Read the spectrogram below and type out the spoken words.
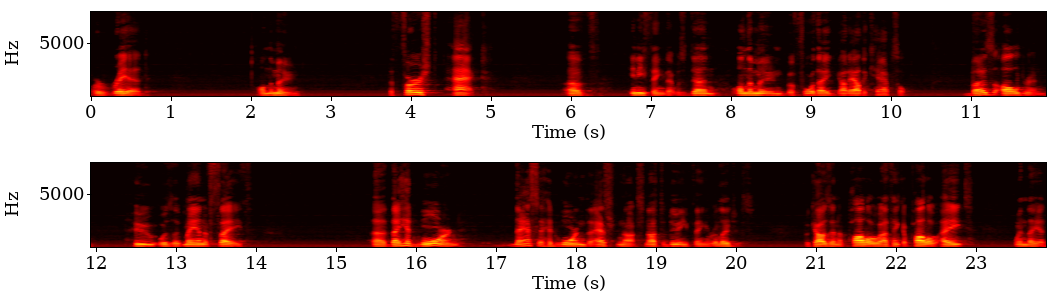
or read on the moon, the first act of anything that was done on the moon before they got out of the capsule, Buzz Aldrin, who was a man of faith, uh, they had warned, NASA had warned the astronauts not to do anything religious. Because in Apollo, I think Apollo 8, when they had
